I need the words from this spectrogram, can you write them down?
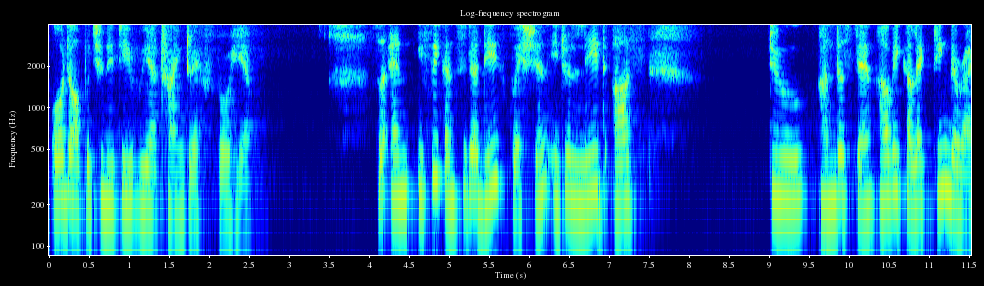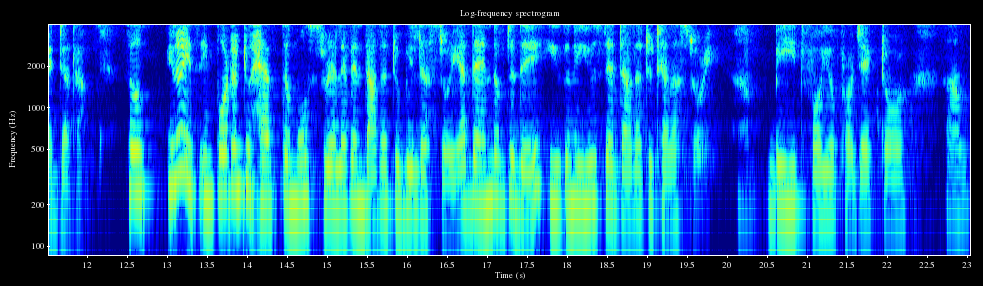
or the opportunity we are trying to explore here. So, and if we consider these questions, it will lead us to understand are we collecting the right data. So, you know, it's important to have the most relevant data to build a story. At the end of the day, you're going to use that data to tell a story, um, be it for your project or um,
